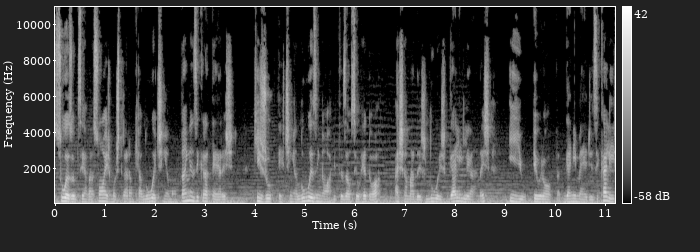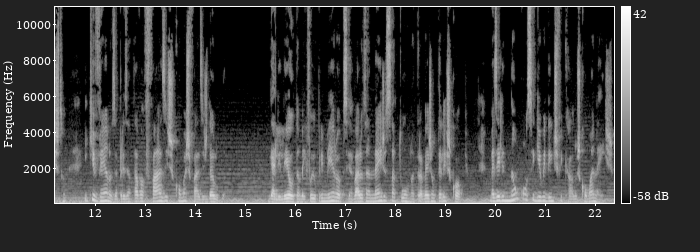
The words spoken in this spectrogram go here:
Suas observações mostraram que a Lua tinha montanhas e crateras, que Júpiter tinha luas em órbitas ao seu redor, as chamadas luas galileanas, Io, Europa, Ganimedes e Calisto, e que Vênus apresentava fases como as fases da Lua. Galileu também foi o primeiro a observar os anéis de Saturno através de um telescópio, mas ele não conseguiu identificá-los como anéis.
